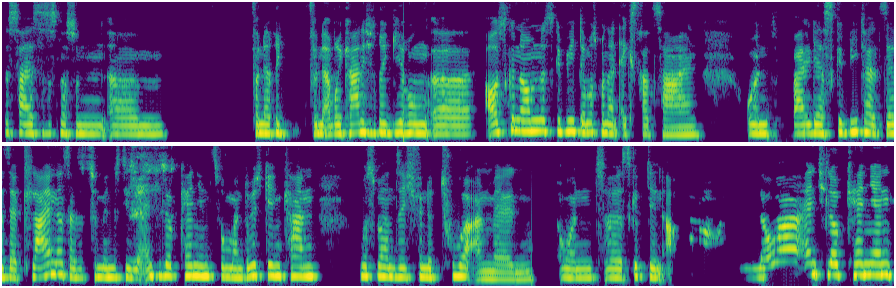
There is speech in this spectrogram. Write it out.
Das heißt, es ist noch so ein ähm, von der, von der amerikanischen Regierung äh, ausgenommenes Gebiet, da muss man dann extra zahlen. Und weil das Gebiet halt sehr, sehr klein ist, also zumindest diese Antelope Canyons, wo man durchgehen kann, muss man sich für eine Tour anmelden. Und äh, es gibt den Lower Antelope Canyon.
